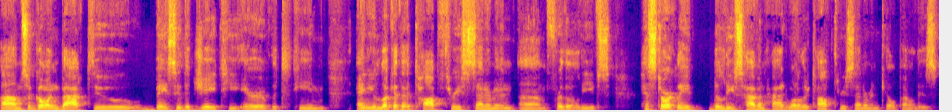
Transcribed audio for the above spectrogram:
Um, so going back to basically the JT era of the team, and you look at the top three centermen um, for the Leafs, historically, the Leafs haven't had one of their top three centermen kill penalties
